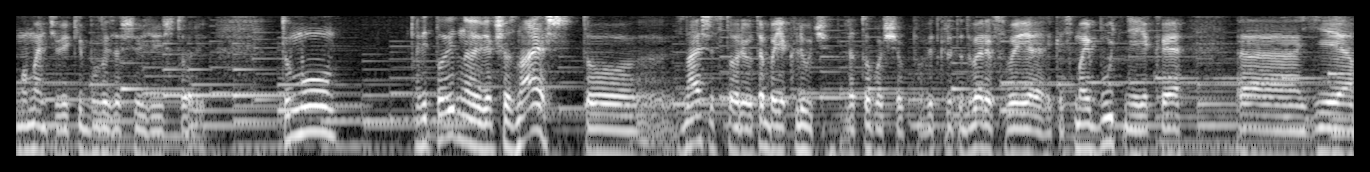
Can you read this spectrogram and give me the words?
моментів, які були за всю її історію. Тому, відповідно, якщо знаєш, то е, знаєш історію, у тебе є ключ для того, щоб відкрити двері в своє якесь майбутнє, яке е, є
